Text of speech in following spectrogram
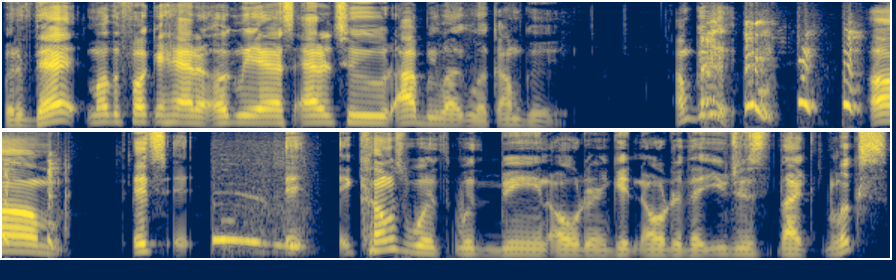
but if that motherfucker had an ugly ass attitude, I'd be like, look, I'm good. I'm good. um, it's it, it it comes with with being older and getting older that you just like looks.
